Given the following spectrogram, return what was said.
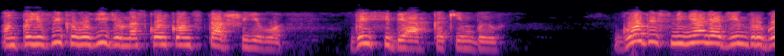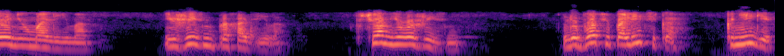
Он по Языкову видел, насколько он старше его — да и себя каким был. Годы сменяли один другой неумолимо, и жизнь проходила. В чем его жизнь? Любовь и политика? Книги?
